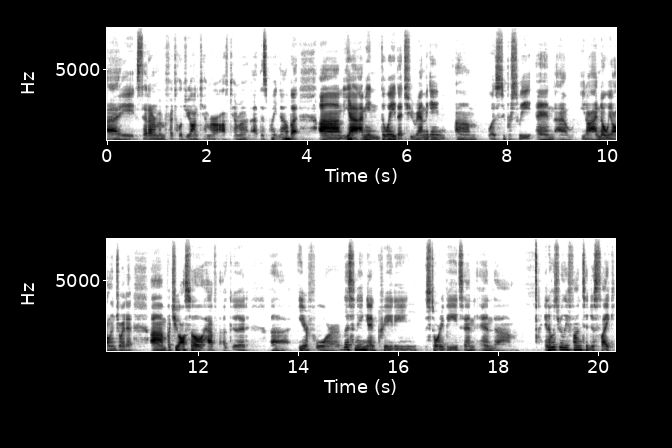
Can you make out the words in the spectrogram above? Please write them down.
I said, I don't remember if I told you on camera or off camera at this point now, but um, yeah, I mean, the way that you ran the game um, was super sweet, and uh, you know, I know we all enjoyed it. Um, but you also have a good uh, ear for listening and creating story beats and and um, and it was really fun to just like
